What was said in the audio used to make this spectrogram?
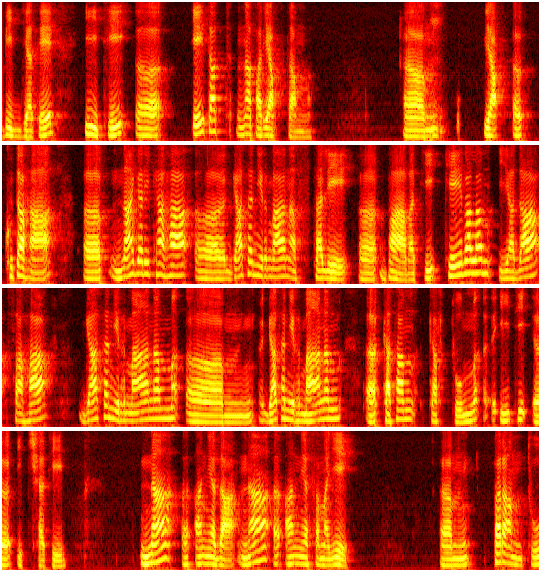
विद्यते इति एतत् न पर्याप्तम् या कुतः नागरिकः गातनिर्माणस्थले भवति केवलं यदा सः गातनिर्माणं गातनिर्माणं कथं कर्तुम् इति इच्छति न अन्यदा न अन्यसमये परन्तु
